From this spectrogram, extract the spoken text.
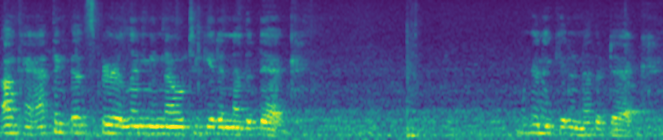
Okay, I think that spirit let me know to get another deck. We're going to get another deck.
